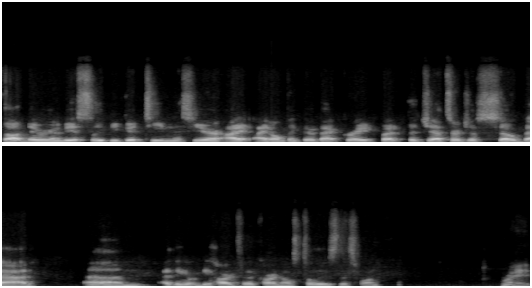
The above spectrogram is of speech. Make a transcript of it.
thought they were going to be a sleepy good team this year. I, I don't think they're that great, but the Jets are just so bad. Um, I think it would be hard for the Cardinals to lose this one. Right.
